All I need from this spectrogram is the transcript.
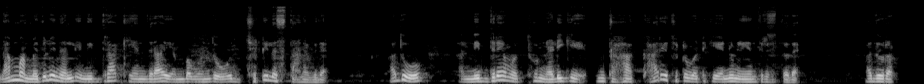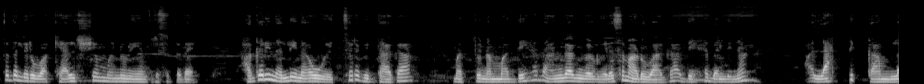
ನಮ್ಮ ಮೆದುಳಿನಲ್ಲಿ ನಿದ್ರಾ ಕೇಂದ್ರ ಎಂಬ ಒಂದು ಜಟಿಲ ಸ್ಥಾನವಿದೆ. ಅದು ನಿದ್ರೆ ಮತ್ತು ನಡಿಗೆ ಇಂತಹ ಕಾರ್ಯಚಟುವಟಿಕೆಯನ್ನು ನಿಯಂತ್ರಿಸುತ್ತದೆ. ಅದು ರಕ್ತದಲ್ಲಿರುವ ಕ್ಯಾಲ್ಶಿಯಮ್ಮನ್ನು ನಿಯಂತ್ರಿಸುತ್ತದೆ. ಹಗಲಿನಲ್ಲಿ ನಾವು ಎಚ್ಚರವಿದ್ದಾಗ ಮತ್ತು ನಮ್ಮ ದೇಹದ ಅಂಗಾಂಗಗಳು ಕೆಲಸ ಮಾಡುವಾಗ ದೇಹದಲ್ಲಿನ ಲ್ಯಾಕ್ಟಿಕ್ ಆಮ್ಲ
